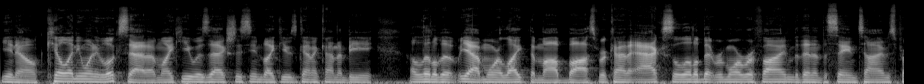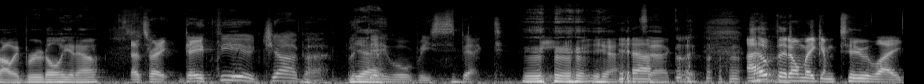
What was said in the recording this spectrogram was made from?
you know, kill anyone who looks at him. Like he was actually seemed like he was gonna kind of be a little bit, yeah, more like the mob boss, where kind of acts a little bit more refined, but then at the same time is probably brutal, you know. That's right. They fear Jabba, but Yeah. they will respect me. yeah, Yeah. exactly. I hope they don't make him too like.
